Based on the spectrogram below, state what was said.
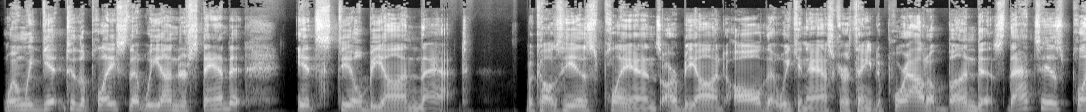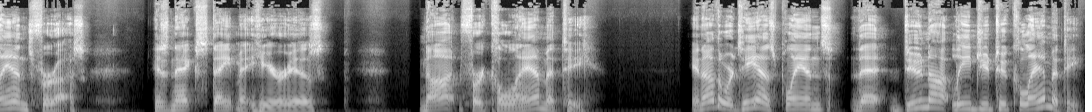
When we get to the place that we understand it, it's still beyond that. Because his plans are beyond all that we can ask or think to pour out abundance. That's his plans for us. His next statement here is not for calamity. In other words, he has plans that do not lead you to calamity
